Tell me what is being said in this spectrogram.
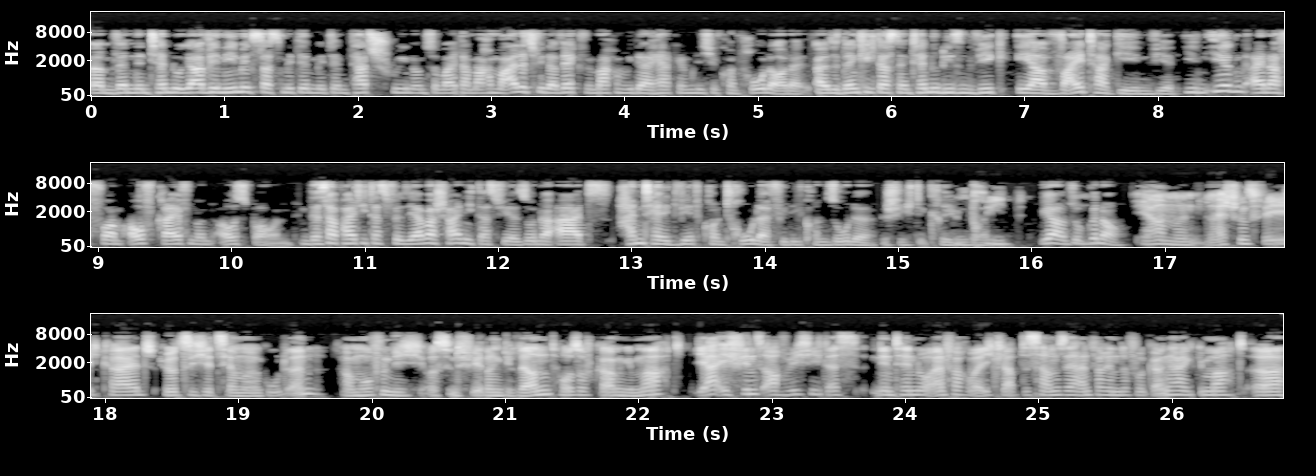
Ähm, wenn Nintendo, ja, wir nehmen jetzt das mit dem, mit dem Touchscreen und so weiter, machen wir alles wieder weg, wir machen wieder herkömmliche Controller oder, also denke ich, dass Nintendo diesen Weg eher weitergehen wird, in irgendeiner Form aufgreifen und ausbauen. Und deshalb halte ich das für sehr wahrscheinlich, dass wir so eine Art Handheld wird Controller für die Konsole-Geschichte kriegen. Hybrid. Ja, so genau. Ja, man, Leistungsfähigkeit hört sich jetzt ja mal gut an. Haben hoffentlich aus den Fehlern gelernt, Hausaufgaben gemacht. Ja, ich finde es auch wichtig, dass Nintendo einfach, weil ich glaube, das haben sie einfach in der Vergangenheit gemacht, äh,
